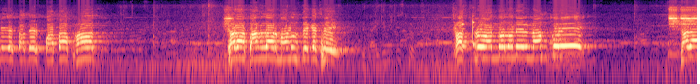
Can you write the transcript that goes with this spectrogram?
যে তাদের পাতা ফাঁদ সারা বাংলার মানুষ দেখেছে। ছাত্র আন্দোলনের নাম করে সারা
